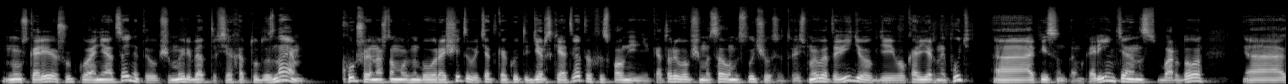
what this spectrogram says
ну, скорее шутку они оценят, и, в общем, мы ребята всех оттуда знаем, худшее, на что можно было рассчитывать, это какой-то дерзкий ответ в их исполнении, который, в общем и целом, и случился. То есть мы в это видео, где его карьерный путь э, описан, там, Коринтианс, Бордо, э,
